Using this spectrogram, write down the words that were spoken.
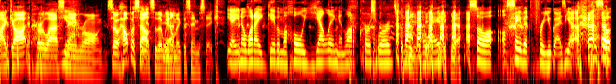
I got her last Yeah. name wrong." So help us out so that we don't make the same mistake. Yeah, you know what? I gave him a whole yelling and a lot of curse words for that, by the way. Yeah. So I'll, I'll save it for you guys. Yeah. so,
